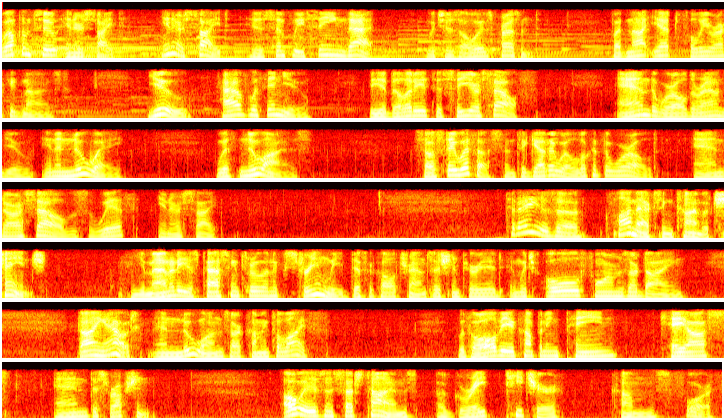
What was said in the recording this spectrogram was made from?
Welcome to Inner Sight. Inner sight is simply seeing that which is always present, but not yet fully recognized. You have within you the ability to see yourself and the world around you in a new way, with new eyes. So stay with us, and together we'll look at the world and ourselves with inner sight. Today is a climaxing time of change. Humanity is passing through an extremely difficult transition period in which old forms are dying, dying out, and new ones are coming to life. With all the accompanying pain, chaos, and disruption. Always in such times, a great teacher comes forth.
